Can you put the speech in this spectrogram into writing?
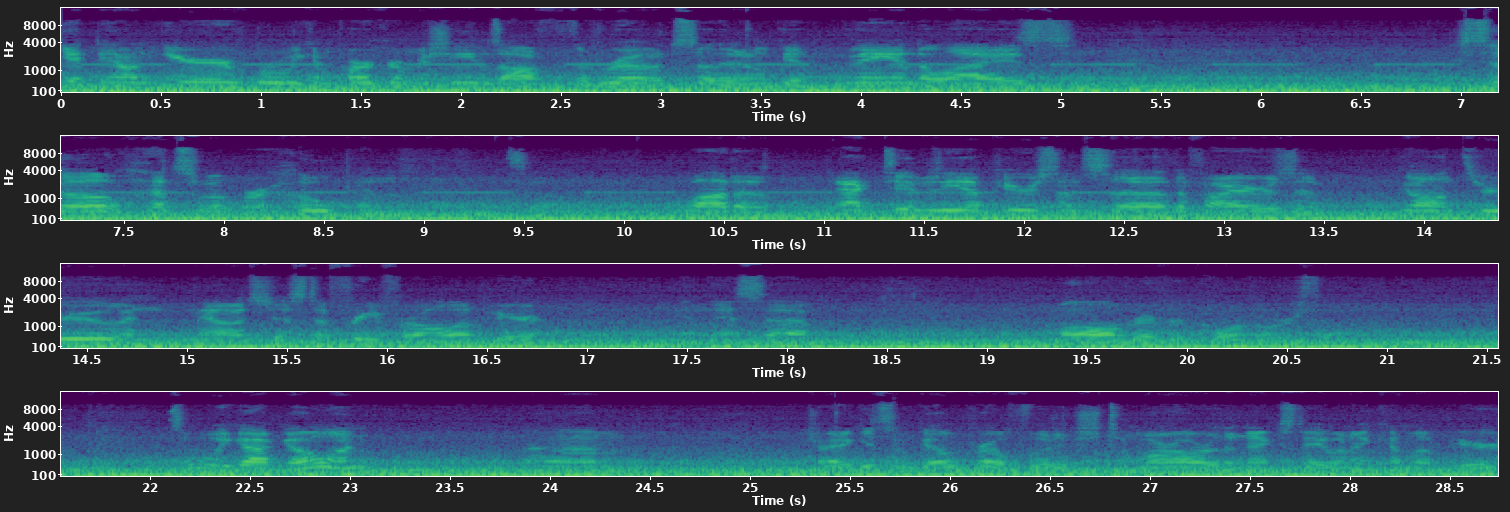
get down here where we can park our machines off the road so they don't get vandalized. So that's what we're hoping lot of activity up here since uh, the fires have gone through and now it's just a free-for-Molalla up here in this uh, all river corridor so that's what we got going um, try to get some GoPro footage tomorrow or the next day when I come up here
